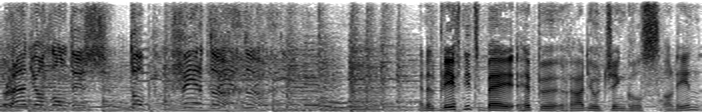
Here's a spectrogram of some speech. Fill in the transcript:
Radio Atlantis En het bleef niet bij hippe radio-jingles alleen,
